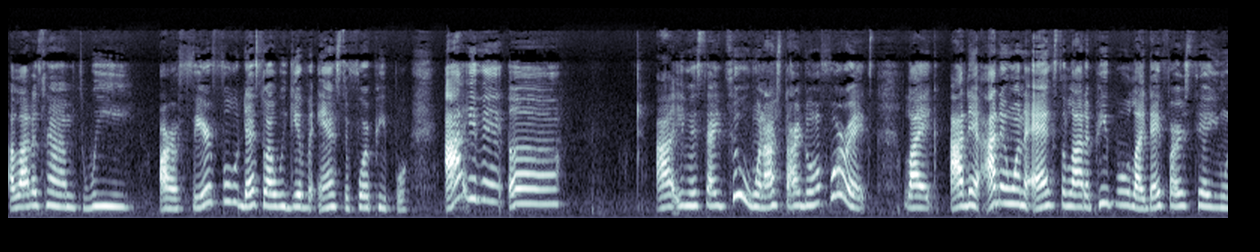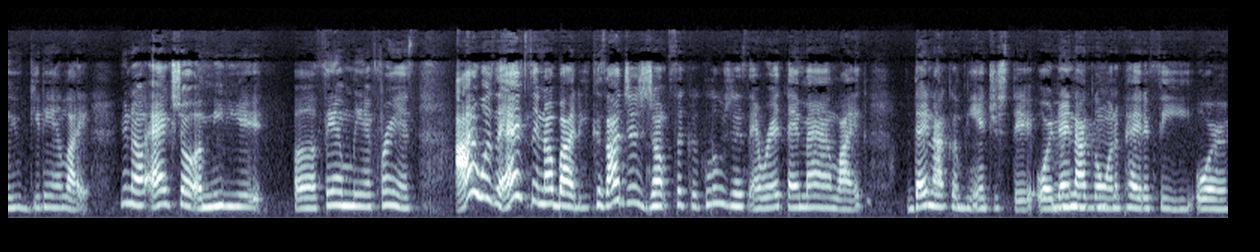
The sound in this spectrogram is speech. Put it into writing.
A lot of times we are fearful. That's why we give an answer for people. I even, uh, I even say too when I start doing forex, like I didn't I didn't want to ask a lot of people. Like they first tell you when you get in, like you know, ask your immediate uh, family and friends. I wasn't asking nobody because I just jumped to conclusions and read their mind like they not gonna be interested or they mm-hmm. not gonna want to pay the fee or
